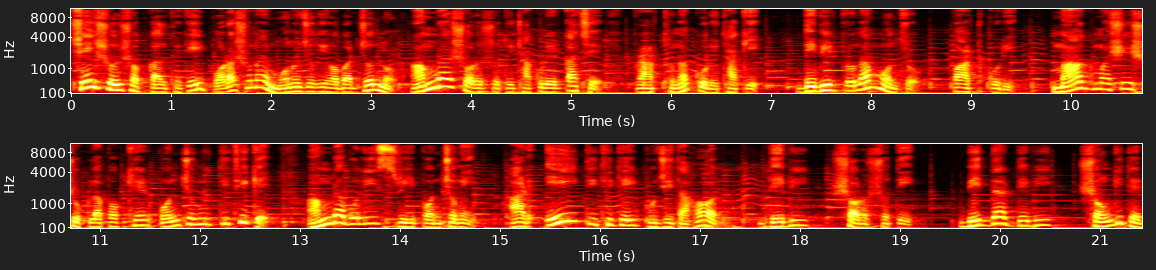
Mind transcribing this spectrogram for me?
সেই শৈশবকাল থেকেই পড়াশোনায় মনোযোগী হবার জন্য আমরা সরস্বতী ঠাকুরের কাছে প্রার্থনা করে থাকি। দেবীর প্রণাম মন্ত্র পাঠ করি। মাঘ মাসে শুক্লাপক্ষের পঞ্চমী তিথিকে আমরা বলি শ্রী পঞ্চমী, আর এই তিথিতেই পূজিতা হন দেবী সরস্বতী। বিদ্যার দেবী, সঙ্গীতের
